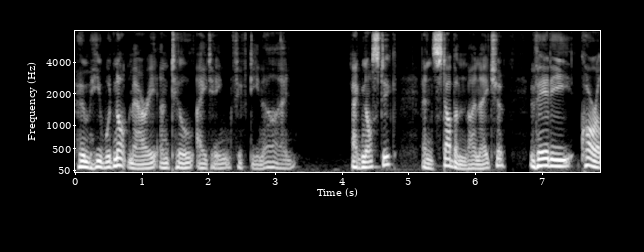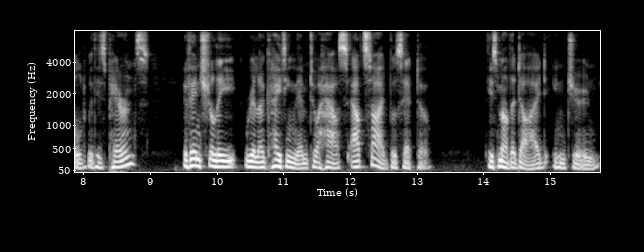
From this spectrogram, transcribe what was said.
whom he would not marry until 1859. Agnostic and stubborn by nature, Verdi quarrelled with his parents, eventually relocating them to a house outside Busseto. His mother died in June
